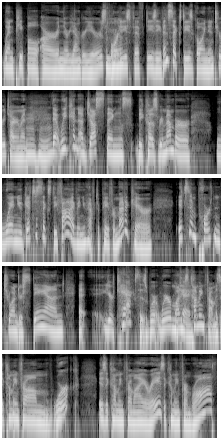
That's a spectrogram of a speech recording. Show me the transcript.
when people are in their younger years, 40s, 50s, even 60s, going into retirement, that we can adjust things because remember, when you get to 65 and you have to pay for Medicare, it's important to understand uh, your taxes, where, where money's Okay. coming from. Is it coming from work? Is it coming from IRA? Is it coming from Roth?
